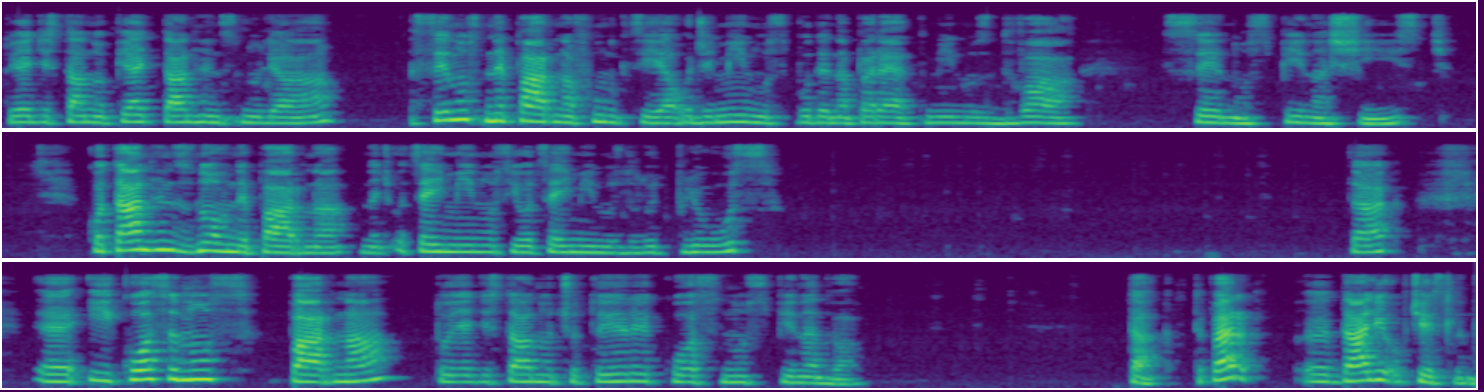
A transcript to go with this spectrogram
То я дістану 5 тангенс 0. Синус непарна функція, отже, мінус буде наперед, мінус 2 синус π на 6. Котангенс знов непарна. Значить, оцей мінус і оцей мінус дадуть плюс. Так. Е, І косинус парна, то я дістану 4 косинус пі на 2. Так, тепер е, далі обчислимо.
